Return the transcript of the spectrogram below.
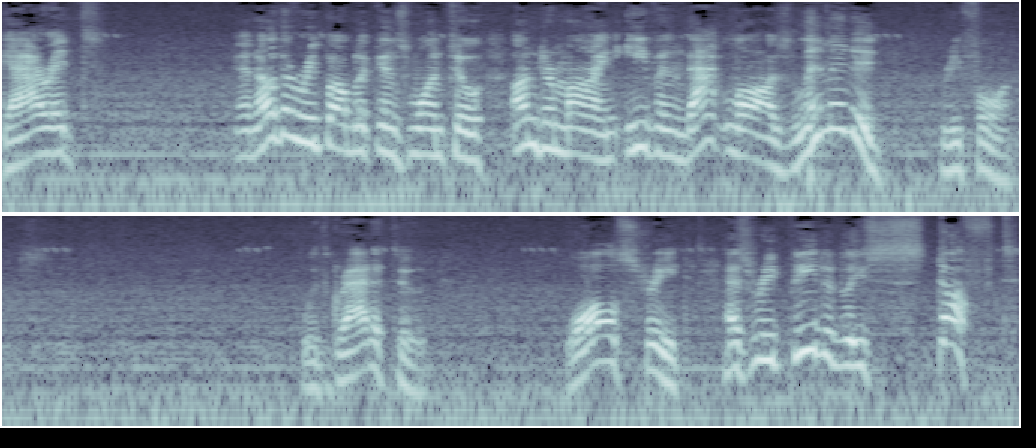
Garrett and other Republicans want to undermine even that law's limited reforms. With gratitude, Wall Street has repeatedly stuffed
